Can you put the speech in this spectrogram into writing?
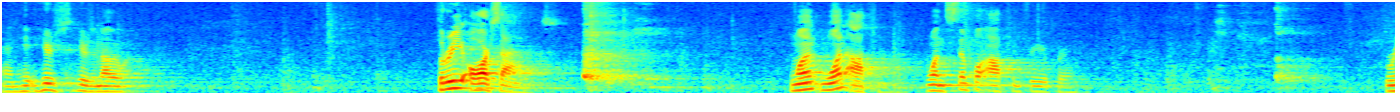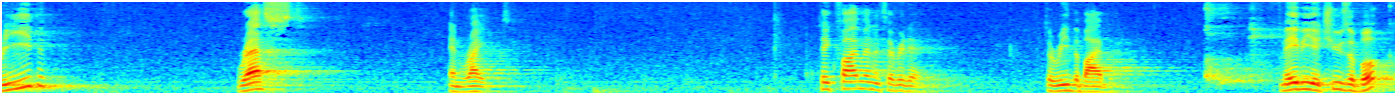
And, and here's, here's another one three R sounds. One, one option, one simple option for your prayer. Read, rest, and write. Take five minutes every day to read the Bible. Maybe you choose a book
